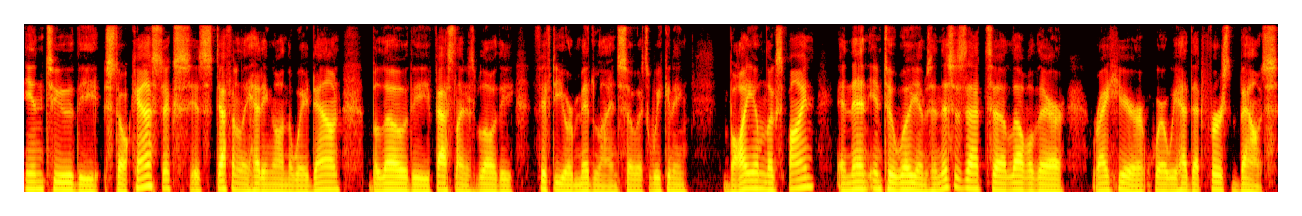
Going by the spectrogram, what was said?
into the stochastics, it's definitely heading on the way down. Below the fast line is below the 50 or midline, so it's weakening. Volume looks fine. And then into Williams, and this is that uh, level there right here where we had that first bounce.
